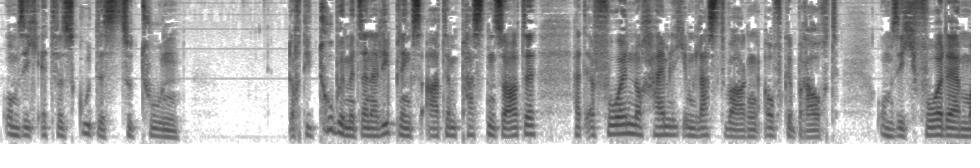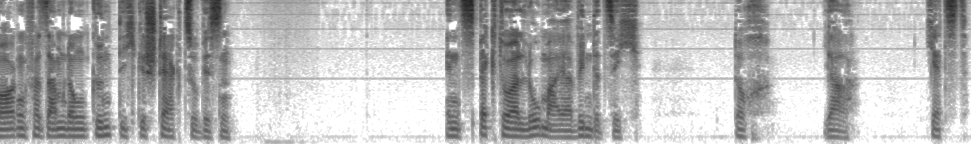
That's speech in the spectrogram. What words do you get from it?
um sich etwas Gutes zu tun. Doch die Tube mit seiner Lieblingsatempastensorte hat er vorhin noch heimlich im Lastwagen aufgebraucht, um sich vor der Morgenversammlung gründlich gestärkt zu wissen. Inspektor Lohmeier windet sich. Doch, ja, jetzt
